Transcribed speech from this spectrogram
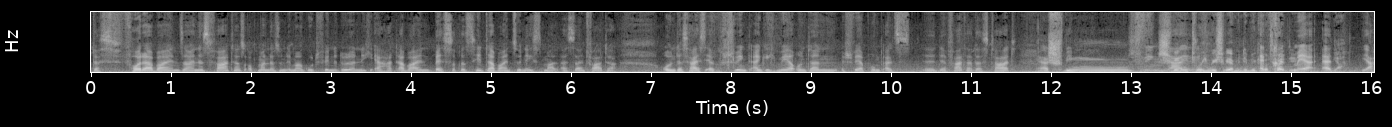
das Vorderbein seines Vaters, ob man das nun immer gut findet oder nicht. Er hat aber ein besseres Hinterbein zunächst mal als sein Vater. Und das heißt, er schwingt eigentlich mehr unter einen Schwerpunkt, als äh, der Vater das tat. Ja, schwingen, schwingen, schwingen ja, tue ich mich schwer mit dem Begriff. Er tritt mehr, er, ja. ja.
